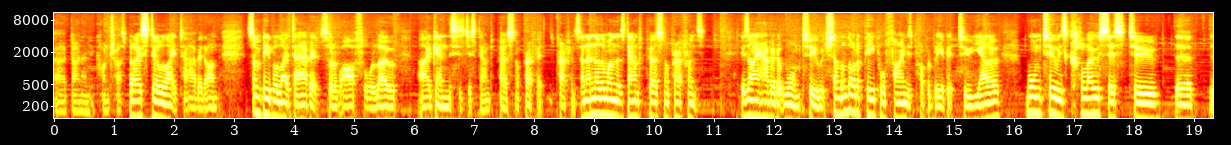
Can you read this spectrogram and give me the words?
uh, dynamic contrast, but I still like to have it on. Some people like to have it sort of off or low. Uh, again, this is just down to personal preference. And another one that's down to personal preference is I have it at warm 2, which some a lot of people find is probably a bit too yellow. Warm 2 is closest to the, the,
